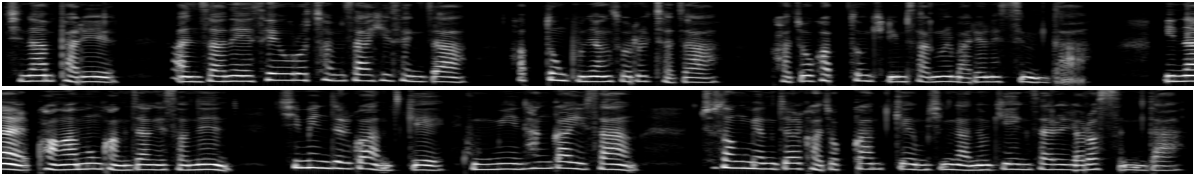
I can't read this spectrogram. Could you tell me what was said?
지난 8일 안산의 세월호 참사 희생자 합동 분향소를 찾아 가족 합동 기림상을 마련했습니다. 이날 광화문 광장에서는 시민들과 함께 국민 한가위상 추석 명절 가족과 함께 음식 나누기 행사를 열었습니다.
